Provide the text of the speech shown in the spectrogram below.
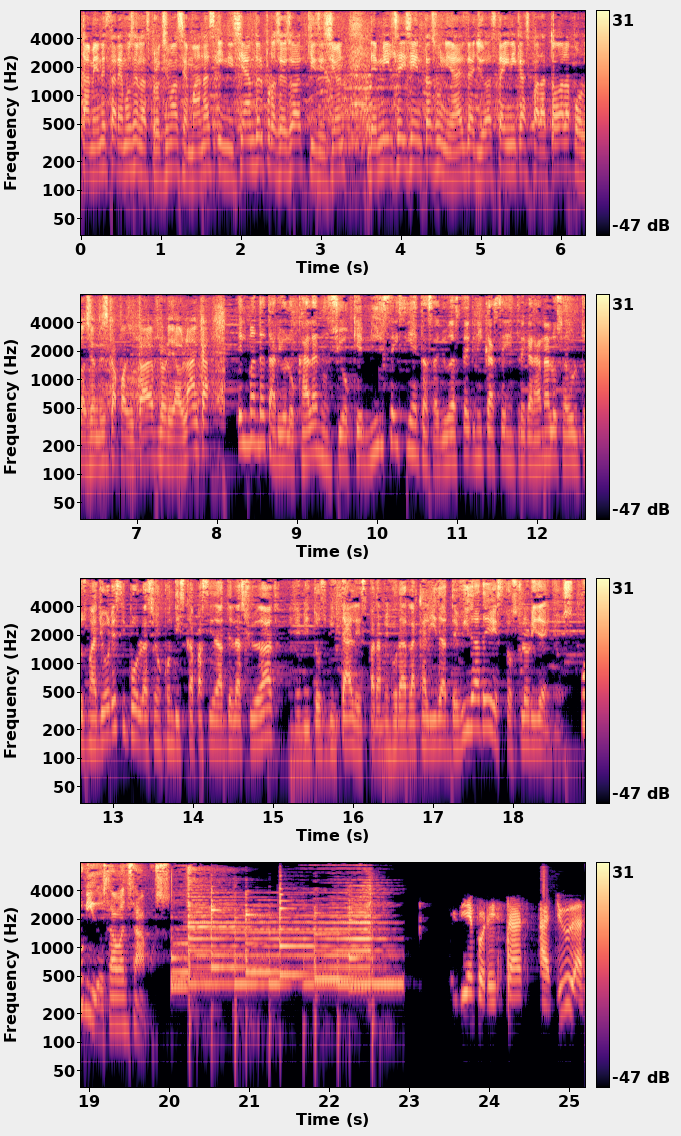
también estaremos en las próximas semanas iniciando el proceso de adquisición de 1.600 unidades de ayudas técnicas para toda la población discapacitada de Florida Blanca. El mandatario local anunció que 1.600 ayudas técnicas se entregarán a los adultos mayores y población con discapacidad de la ciudad, elementos vitales para mejorar la calidad de vida de estos florideños. Unidos avanzamos. Muy bien, por estas ayudas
